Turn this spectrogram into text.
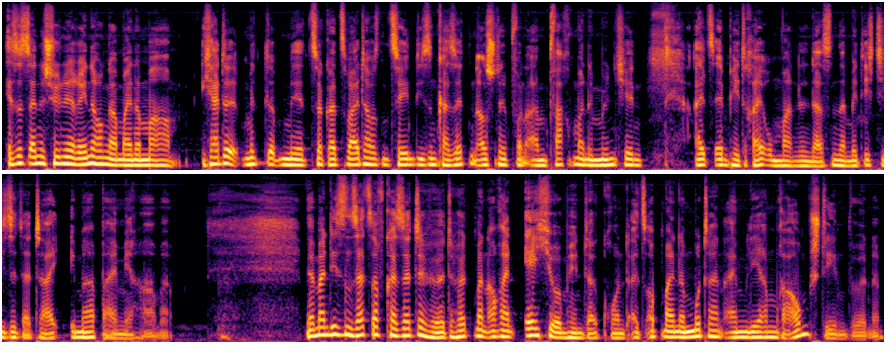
Es ist eine schöne Erinnerung an meine Mom. Ich hatte mit, mit ca. 2010 diesen Kassettenausschnitt von einem Fachmann in München als MP3 umwandeln lassen, damit ich diese Datei immer bei mir habe. Wenn man diesen Satz auf Kassette hört, hört man auch ein Echo im Hintergrund, als ob meine Mutter in einem leeren Raum stehen würde.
